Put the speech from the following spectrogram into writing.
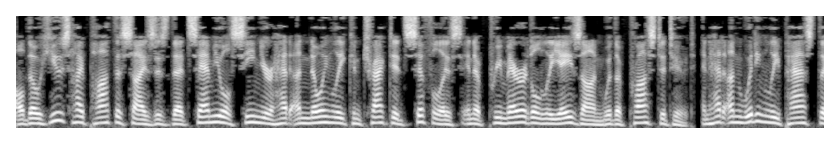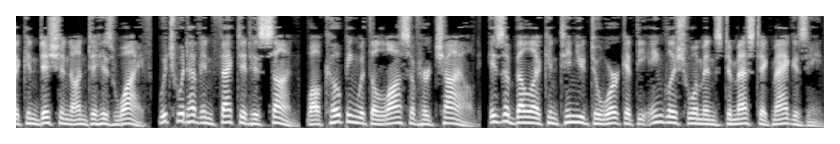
although Hughes hypothesizes that Samuel Sr. had unknowingly contracted syphilis in a premarital liaison with a prostitute, and had unwittingly passed the condition on to his wife, which would have infected his son. While coping with the loss of her child, Isabella continued to work at the Englishwoman's Domestic Magazine.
